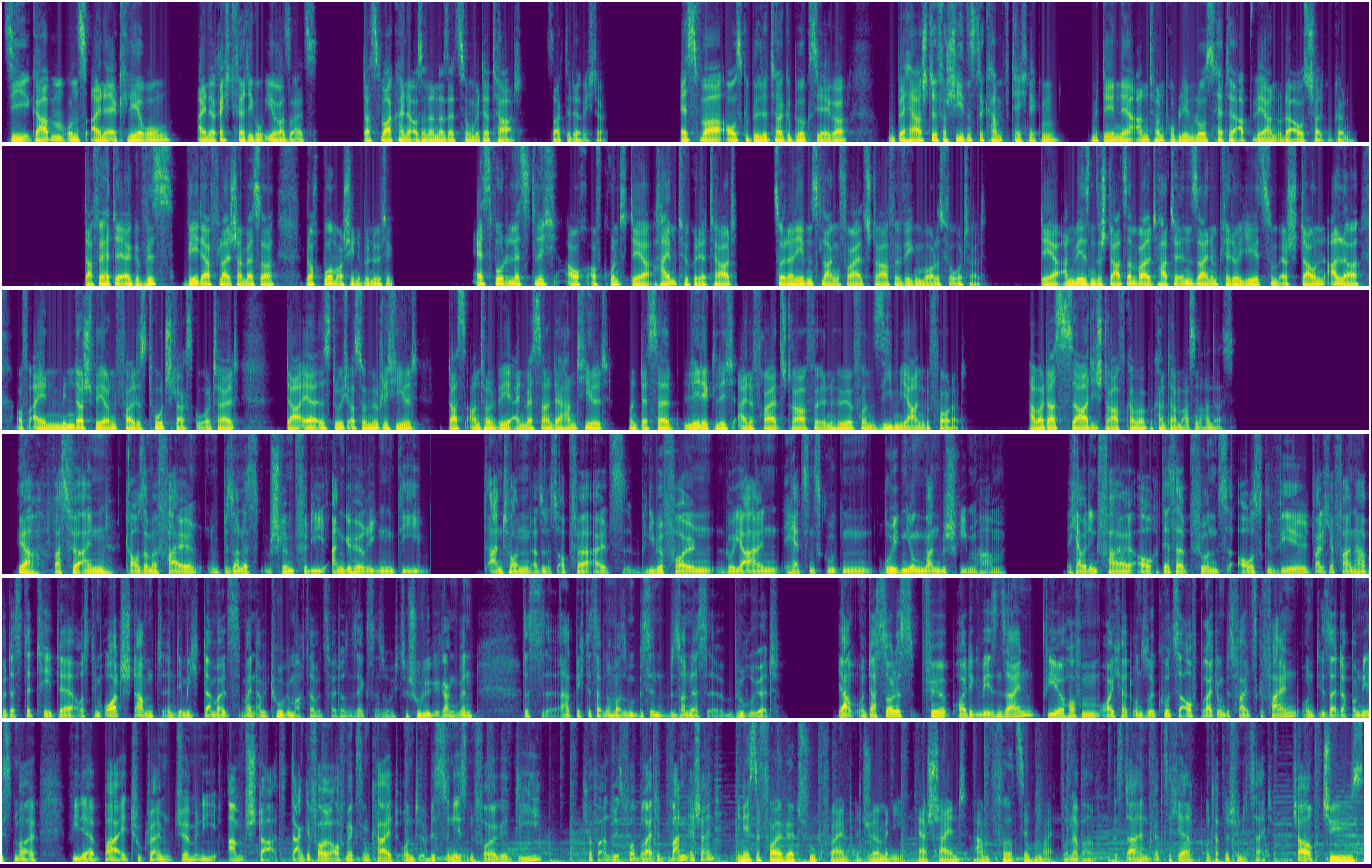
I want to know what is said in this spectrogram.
Sie gaben uns eine Erklärung, eine Rechtfertigung ihrerseits. Das war keine Auseinandersetzung mit der Tat, sagte der Richter. Es war ausgebildeter Gebirgsjäger und beherrschte verschiedenste Kampftechniken, mit denen er Anton problemlos hätte abwehren oder ausschalten können. Dafür hätte er gewiss weder Fleischermesser noch Bohrmaschine benötigt. Es wurde letztlich auch aufgrund der Heimtücke der Tat zu einer lebenslangen Freiheitsstrafe wegen Mordes verurteilt. Der anwesende Staatsanwalt hatte in seinem Plädoyer zum Erstaunen aller auf einen minderschweren Fall des Totschlags geurteilt, da er es durchaus für möglich hielt, dass Anton W. ein Messer in der Hand hielt und deshalb lediglich eine Freiheitsstrafe in Höhe von sieben Jahren gefordert. Aber das sah die Strafkammer bekanntermaßen anders. Ja, was für ein grausamer Fall. Besonders schlimm für die Angehörigen, die Anton, also das Opfer, als liebevollen, loyalen, herzensguten, ruhigen jungen Mann beschrieben haben. Ich habe den Fall auch deshalb für uns ausgewählt, weil ich erfahren habe, dass der Täter aus dem Ort stammt, in dem ich damals mein Abitur gemacht habe, 2006, also wo ich zur Schule gegangen bin. Das äh, hat mich deshalb nochmal so ein bisschen besonders äh, berührt. Ja, und das soll es für heute gewesen sein. Wir hoffen, euch hat unsere kurze Aufbereitung des Falls gefallen und ihr seid auch beim nächsten Mal wieder bei True Crime Germany am Start. Danke für eure Aufmerksamkeit und bis zur nächsten Folge, die, ich hoffe, André ist vorbereitet, wann erscheint? Die nächste Folge True Crime Germany erscheint am 14. Mai. Wunderbar. Bis dahin bleibt sicher und habt eine schöne Zeit. Ciao. Tschüss.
